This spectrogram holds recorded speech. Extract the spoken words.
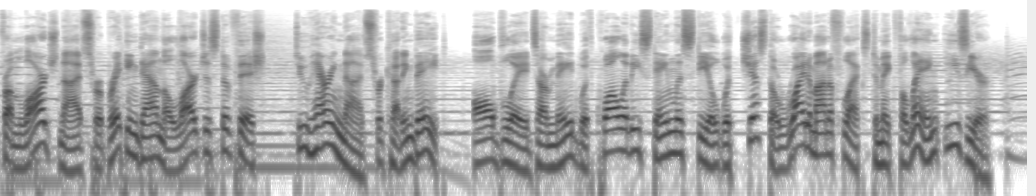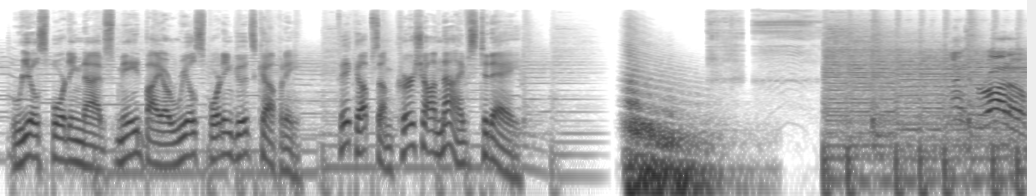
from large knives for breaking down the largest of fish to herring knives for cutting bait. All blades are made with quality stainless steel with just the right amount of flex to make filleting easier. Real sporting knives made by a real sporting goods company. Pick up some Kershaw knives today. Nice Dorado.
